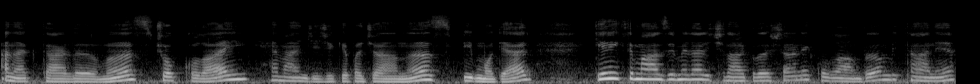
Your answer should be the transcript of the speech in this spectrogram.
anahtarlığımız çok kolay, hemencecik yapacağınız bir model. Gerekli malzemeler için arkadaşlar ne kullandım? Bir tane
